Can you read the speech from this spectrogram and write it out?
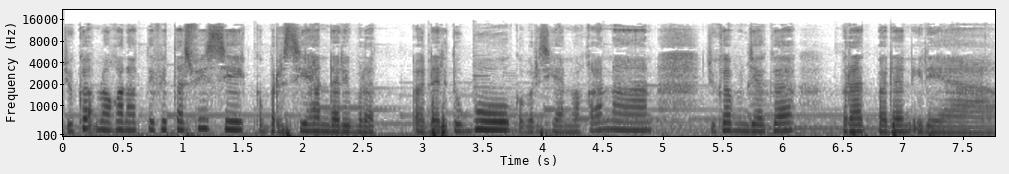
Juga melakukan aktivitas fisik, kebersihan dari berat uh, dari tubuh, kebersihan makanan, juga menjaga berat badan ideal.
